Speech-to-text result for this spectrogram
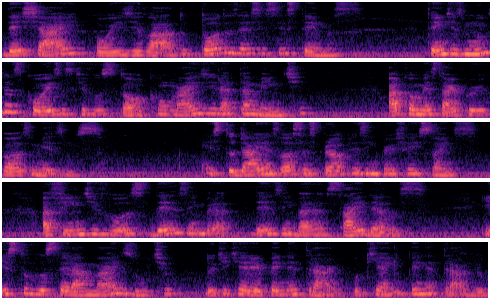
Deixai, pois, de lado todos esses sistemas. Tendes muitas coisas que vos tocam mais diretamente, a começar por vós mesmos. Estudai as vossas próprias imperfeições a fim de vos desembaraçar delas. Isto vos será mais útil do que querer penetrar o que é impenetrável.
